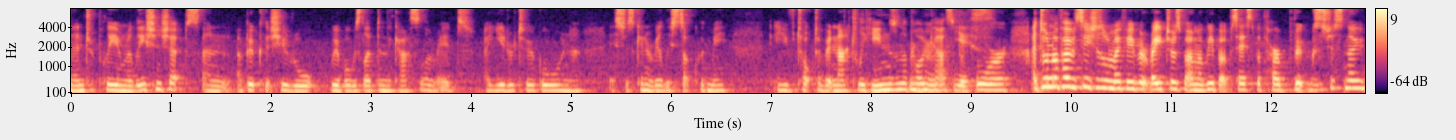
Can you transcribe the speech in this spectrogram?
interplay in relationships. And a book that she wrote, We've Always Lived in the Castle, I read a year or two ago, and uh, it's just kind of really stuck with me. You've talked about Natalie Haynes on the Mhm, podcast yes. before. I don't know if I would say she's one of my favourite writers, but I'm a wee bit obsessed with her books just now.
